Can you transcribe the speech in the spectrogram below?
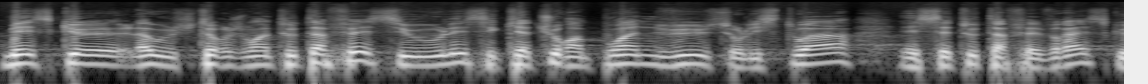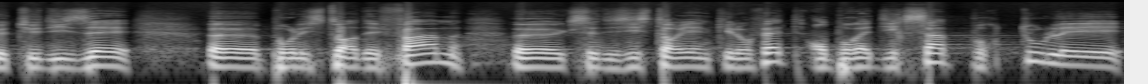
Mais ce que là où je te rejoins tout à fait, si vous voulez, c'est qu'il y a toujours un point de vue sur l'histoire et c'est tout à fait vrai ce que tu disais euh, pour l'histoire des femmes, euh, que c'est des historiennes qui l'ont fait. On pourrait dire ça pour tous les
